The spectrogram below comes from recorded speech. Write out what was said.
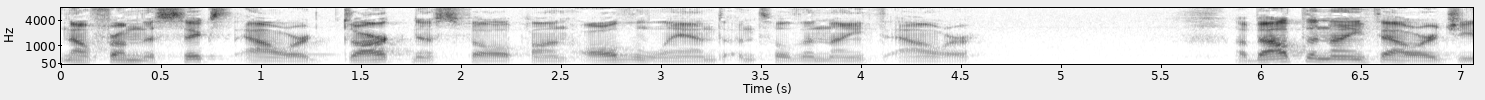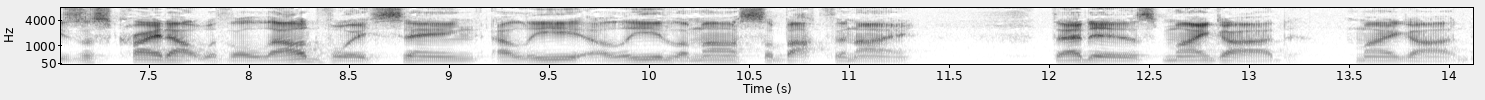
Now, from the sixth hour, darkness fell upon all the land until the ninth hour. About the ninth hour, Jesus cried out with a loud voice, saying, Ali, Ali, Lama Sabachthani. That is, My God, my God,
